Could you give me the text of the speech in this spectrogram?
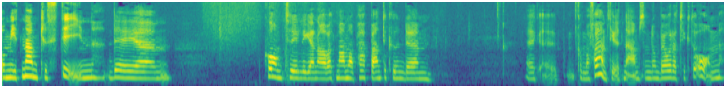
Och mitt namn Kristin, det ehm, kom tydligen av att mamma och pappa inte kunde eh, komma fram till ett namn som de båda tyckte om.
